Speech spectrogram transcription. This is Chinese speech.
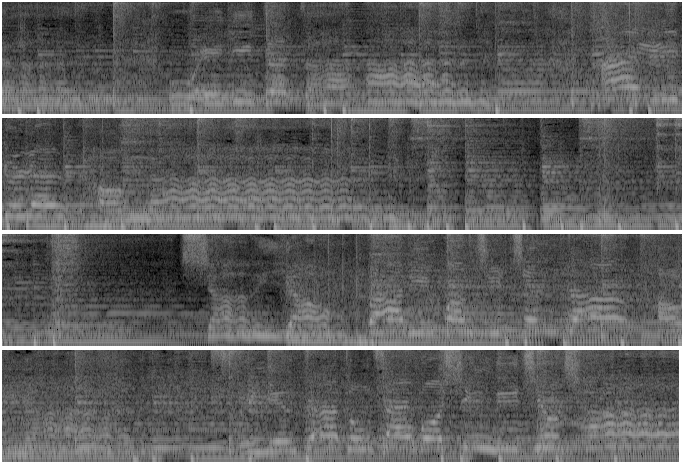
难，唯一的答案。爱一个人好难，想要把你忘记真的好难，思念的痛在我心里纠缠。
